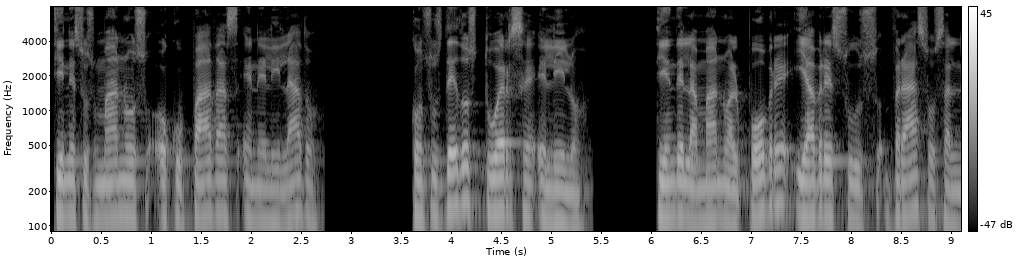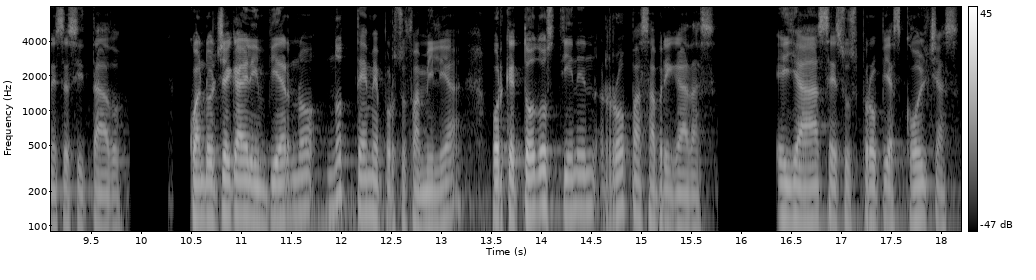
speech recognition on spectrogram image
Tiene sus manos ocupadas en el hilado. Con sus dedos tuerce el hilo. Tiende la mano al pobre y abre sus brazos al necesitado. Cuando llega el invierno, no teme por su familia, porque todos tienen ropas abrigadas. Ella hace sus propias colchas,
